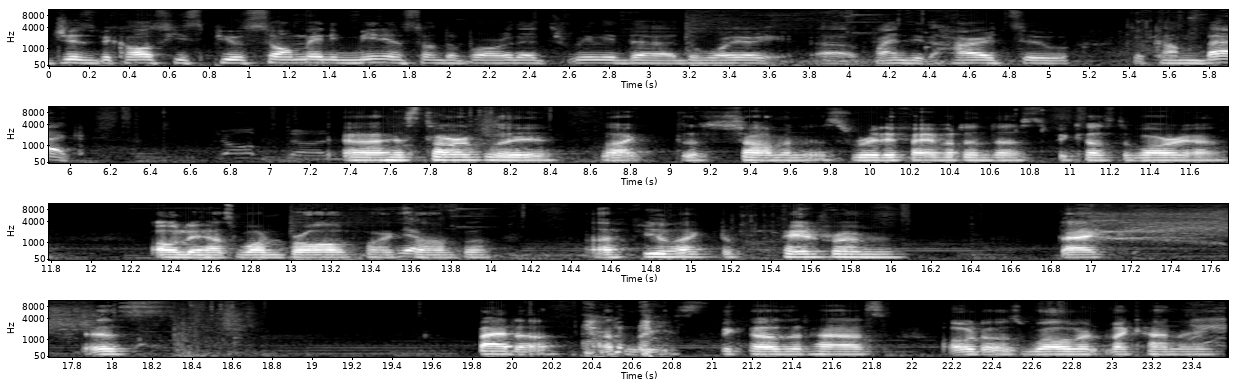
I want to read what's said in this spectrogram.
just because he spews so many minions on the board that really the, the warrior uh, finds it hard to, to come back. Uh, historically, like the shaman is really favored in this because the warrior only has one brawl, for example. I feel like the patron deck is better at least because it has all those whirlwind mechanics.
